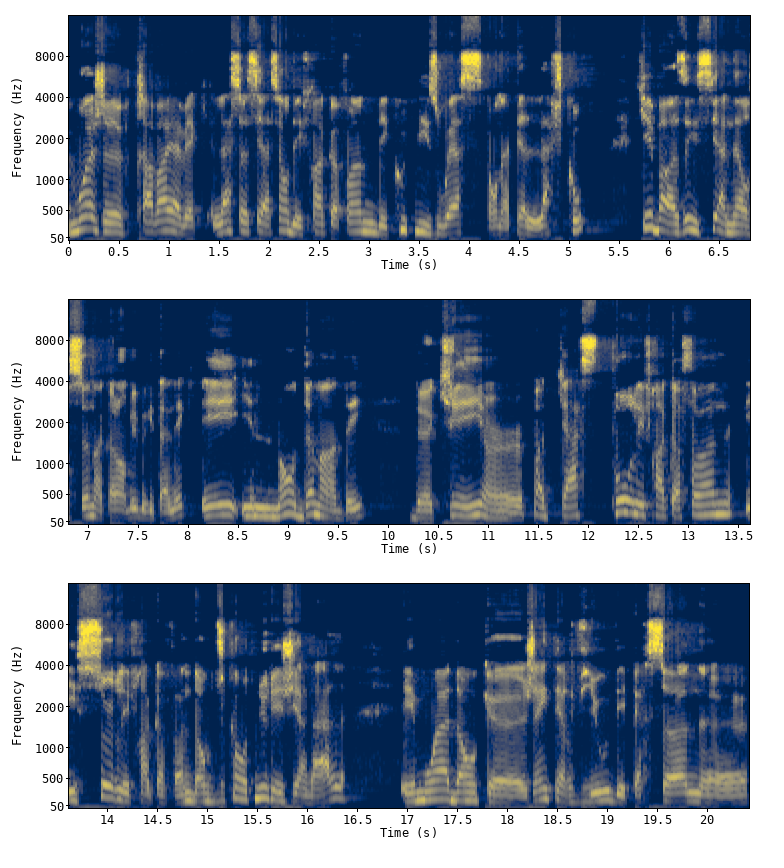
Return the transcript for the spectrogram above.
moi, je travaille avec l'Association des francophones des Kootenays-Ouest, qu'on appelle l'AFCO, qui est basée ici à Nelson, en Colombie-Britannique, et ils m'ont demandé de créer un podcast pour les francophones et sur les francophones, donc du contenu régional. Et moi, donc, euh, j'interview des personnes euh,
